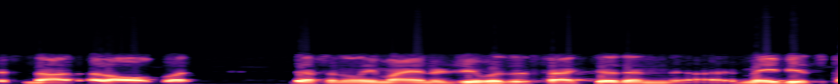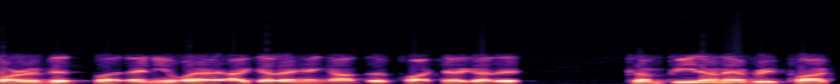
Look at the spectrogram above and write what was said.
if not at all. But definitely my energy was affected, and uh, maybe it's part of it. But anyway, I got to hang on to the puck. I got to compete on every puck.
